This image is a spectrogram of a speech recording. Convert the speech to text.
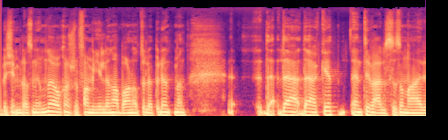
bekymre deg så mye om det, og kanskje familien har barna til å løpe rundt, men det, det, det er ikke en tilværelse som er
